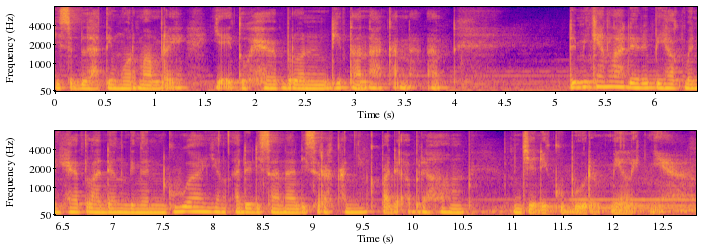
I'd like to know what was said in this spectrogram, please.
di sebelah timur Mamre, yaitu Hebron di tanah Kanaan. Demikianlah dari pihak Bani Het ladang dengan gua yang ada di sana diserahkannya kepada Abraham menjadi kubur miliknya.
